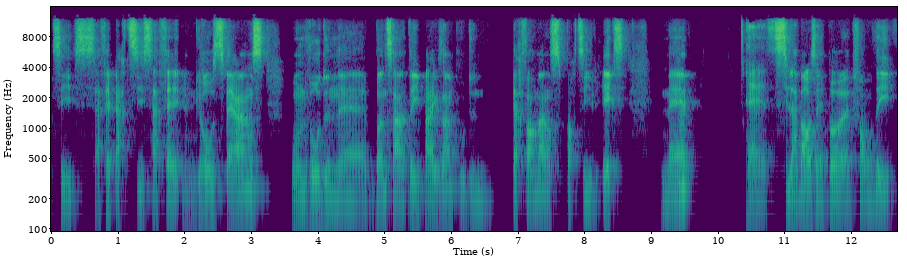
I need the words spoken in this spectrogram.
ça fait partie, ça fait une grosse différence au niveau d'une euh, bonne santé, par exemple, ou d'une performance sportive X. Mais mm. euh, si la base n'est pas fondée,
